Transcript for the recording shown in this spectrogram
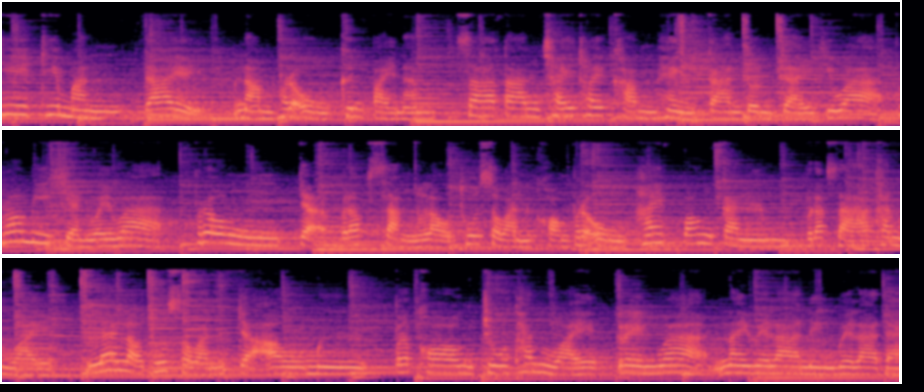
ที่ที่มันได้นำพระองค์ขึ้นไปนั้น ซาตานใช้ถ้อยคำแห่งการดลใจที่ว่า เพราะมีเขียนไว้ว่า พระองค์จะรับสั่งเหล่าทูตสวรรค์ของพระองค์ให้ป้องกันรักษาท่านไว้ และเหล่าทูตสวรรค์จะเอามือประคองชูท่านไว้ เกรงว่าในเวลาหนึ่งเวลาใด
